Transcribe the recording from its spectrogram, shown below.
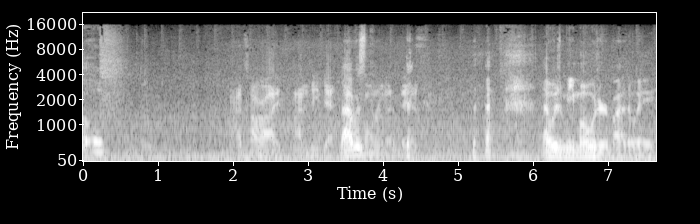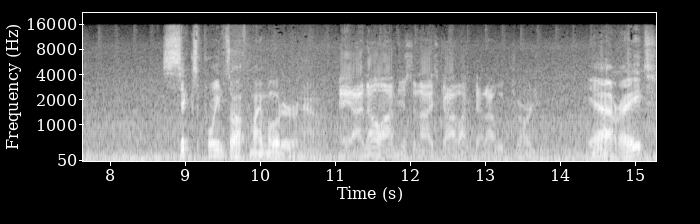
Oh. That's all right. I didn't need that, was- corner that. That was me motor, by the way. Six points off my motor now. hey, I know. I'm just a nice guy like that. I wouldn't charge you. Yeah, right?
